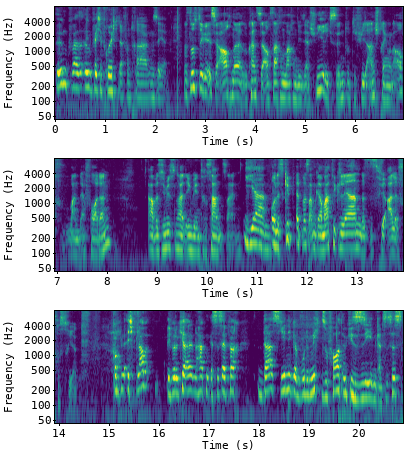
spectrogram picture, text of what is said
irgendwas, irgendwelche Früchte davon tragen sehe. Das Lustige ist ja auch, ne, du kannst ja auch Sachen machen, die sehr schwierig sind und die viel Anstrengung und Aufwand erfordern. Aber sie müssen halt irgendwie interessant sein. Ja, Und es gibt etwas am Grammatiklernen, das ist für alle frustrierend. komplett. Ich glaube, ich würde hier einhaken, es ist einfach dasjenige, wo du nicht sofort irgendwie sehen kannst. Es ist,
